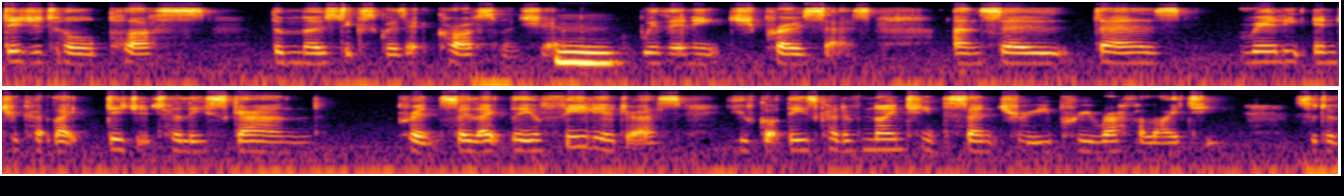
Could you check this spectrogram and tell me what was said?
digital plus the most exquisite craftsmanship Mm. within each process. And so there's really intricate, like digitally scanned prints. So, like the Ophelia dress, you've got these kind of 19th century pre Raphaelite sort of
